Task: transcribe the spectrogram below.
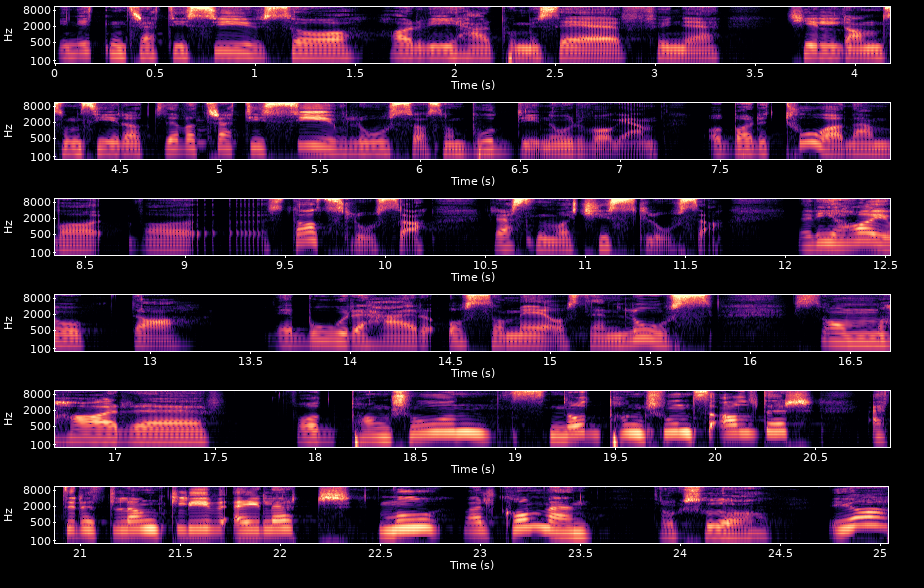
I 1937 så har vi her på museet funnet kildene som sier at det var 37 loser som bodde i Nordvågen. Og bare to av dem var, var statsloser. Resten var kystloser. Men vi har jo da ved bordet her også med oss en los som har eh, fått pensjon, nådd pensjonsalder etter et langt liv. Eilert Mo, velkommen. Takk skal du ha. Ja,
